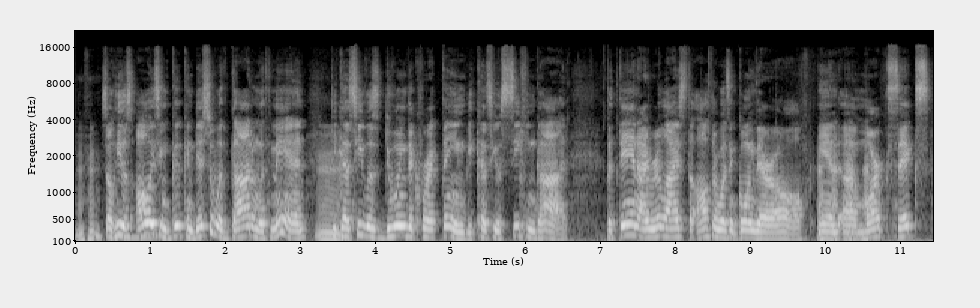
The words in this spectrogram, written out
Mm-hmm. So he was always in good condition with God and with man Mm. because he was doing the correct thing, because he was seeking God. But then I realized the author wasn't going there at all. And uh, Mark 6,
